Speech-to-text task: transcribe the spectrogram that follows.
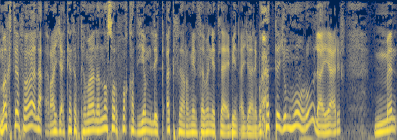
ما اكتفى لا راجع كتب كمان النصر فقط يملك أكثر من ثمانية لاعبين أجانب وحتى جمهوره لا يعرف من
